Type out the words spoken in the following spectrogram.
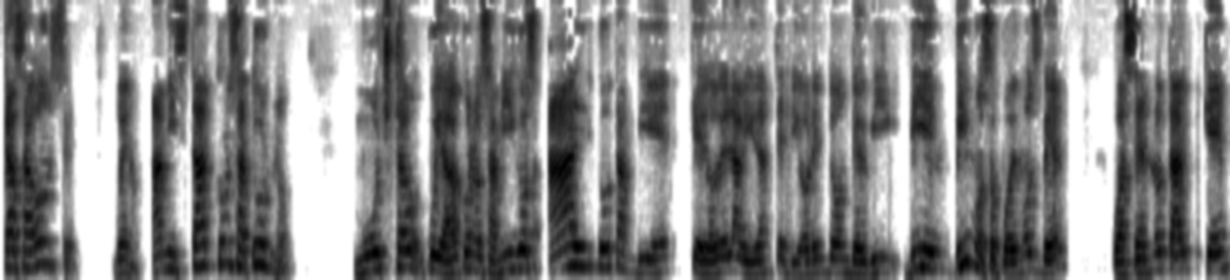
Casa 11. Bueno, amistad con Saturno mucho cuidado con los amigos. Algo también quedó de la vida anterior en donde vimos o podemos ver o hacer notar que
